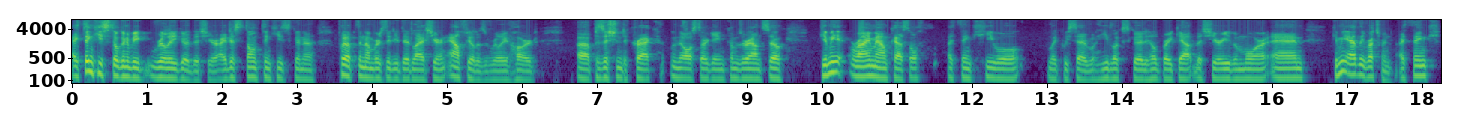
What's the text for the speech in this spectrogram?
I think he's still going to be really good this year. I just don't think he's going to put up the numbers that he did last year. And outfield is really hard uh, position to crack when the All Star game comes around. So give me Ryan Mountcastle I think he will, like we said, when he looks good, he'll break out this year even more. And give me Adley Rutschman. I think,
